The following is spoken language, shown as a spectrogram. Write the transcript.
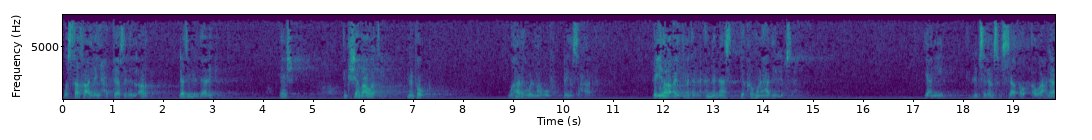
واسترخى إليه حتى يصل إلى الأرض لازم من ذلك إيش؟ انكشاف عورته من فوق. وهذا هو المعروف بين الصحابة. فإذا رأيت مثلا أن الناس يكرهون هذه اللبسة يعني لبس لنصف الساق أو أعلى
